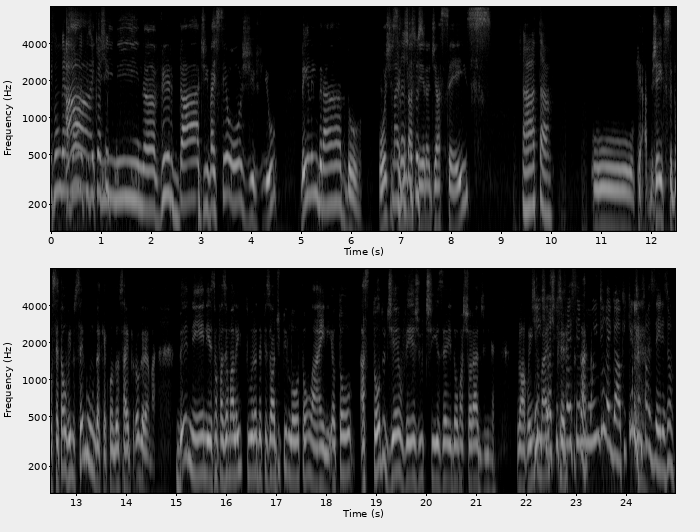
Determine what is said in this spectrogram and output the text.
E vão gravar um Ah, episódio que eu achei. menina, verdade, vai ser hoje, viu? Bem lembrado. Hoje, segunda-feira, dia 6, Ah, tá. o... que- Gente, se você tá ouvindo segunda, que é quando eu saio o programa, Benene, eles vão fazer uma leitura do episódio piloto online. Eu tô... as- Todo dia eu vejo o teaser e dou uma choradinha. Não aguento Gente, mais. eu acho que isso vai ser muito legal. O que, que eles vão fazer? Eles vão,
